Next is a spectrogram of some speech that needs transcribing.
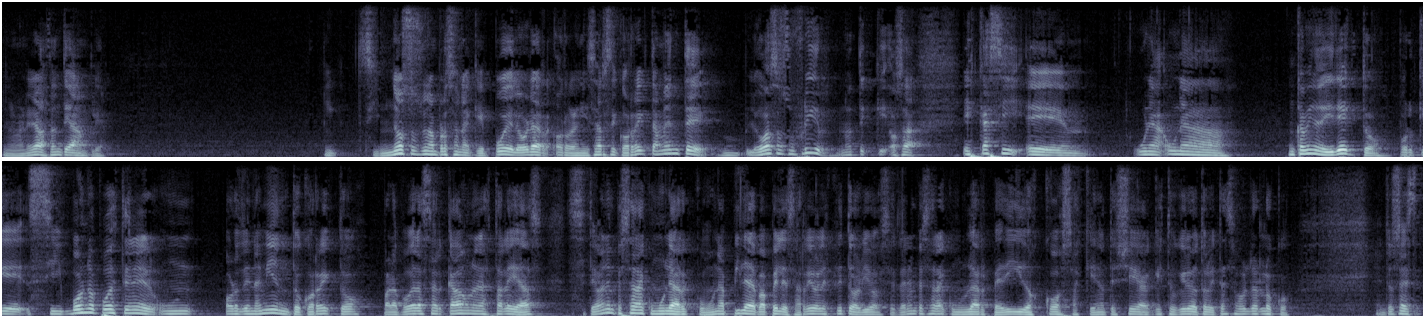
de una manera bastante amplia si no sos una persona que puede lograr organizarse correctamente, lo vas a sufrir. No te, o sea, es casi eh, una, una, un camino directo, porque si vos no podés tener un ordenamiento correcto para poder hacer cada una de las tareas, si te van a empezar a acumular como una pila de papeles arriba del escritorio, se te van a empezar a acumular pedidos, cosas que no te llega, que esto, que lo otro, y te vas a volver loco. Entonces,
